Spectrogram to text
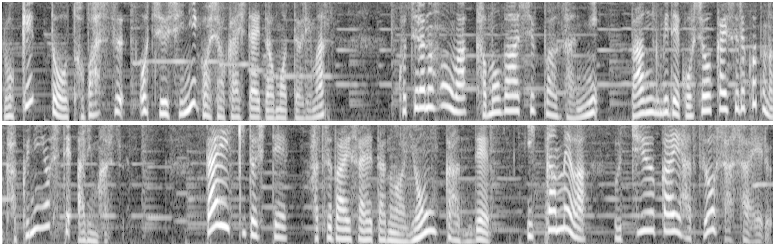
ロケットを飛ばすを中心にご紹介したいと思っております。こちらの本は鴨川出版さんに番組でご紹介することの確認をしてあります。第1期として発売されたのは4巻で1巻目は宇宙開発を支える。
